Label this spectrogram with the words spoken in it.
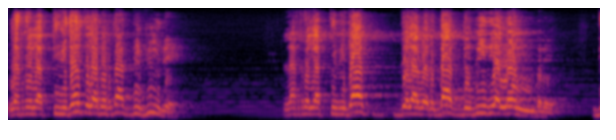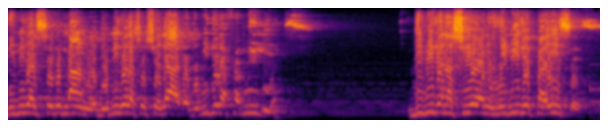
La relatividad de la verdad divide. La relatividad de la verdad divide al hombre, divide al ser humano, divide a la sociedad, divide las familias, divide naciones, divide países.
